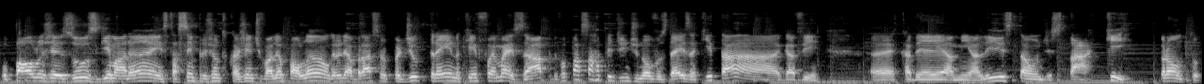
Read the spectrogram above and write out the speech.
O Paulo Jesus Guimarães está sempre junto com a gente. Valeu, Paulão. Um grande abraço. Eu perdi o treino. Quem foi mais rápido? Vou passar rapidinho de novo os 10 aqui, tá, Gavi? É, cadê a minha lista? Onde está? Aqui. Pronto.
